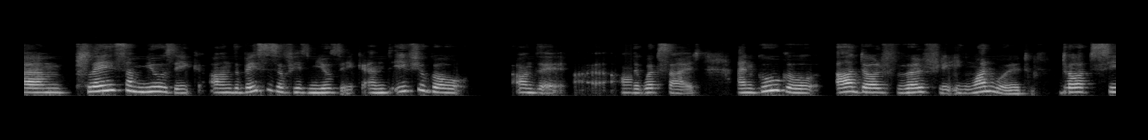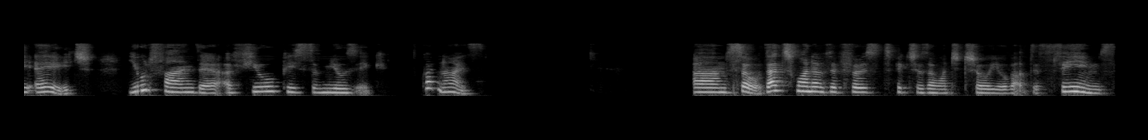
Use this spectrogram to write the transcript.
um, play some music on the basis of his music. And if you go on the uh, on the website and google adolf wölfli in one word dot ch you'll find there a few pieces of music. Quite nice. Um, so that's one of the first pictures I want to show you about the themes.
